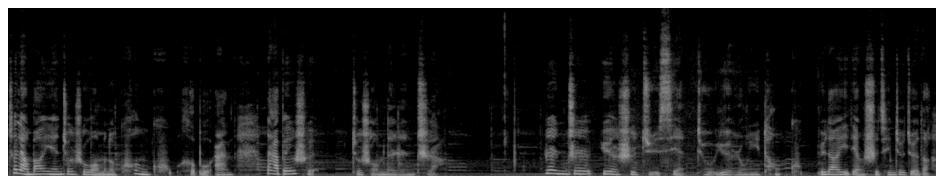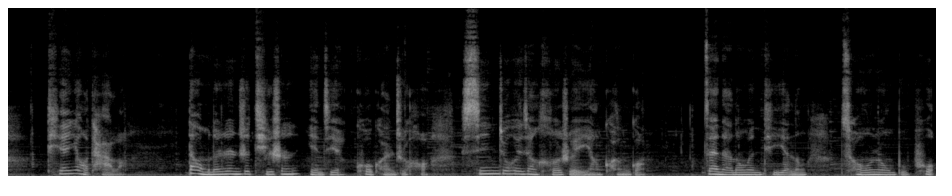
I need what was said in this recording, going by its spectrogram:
这两包盐就是我们的困苦和不安，那杯水就是我们的认知啊。认知越是局限，就越容易痛苦。遇到一点事情就觉得天要塌了。当我们的认知提升，眼界扩宽之后，心就会像河水一样宽广，再难的问题也能从容不迫，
